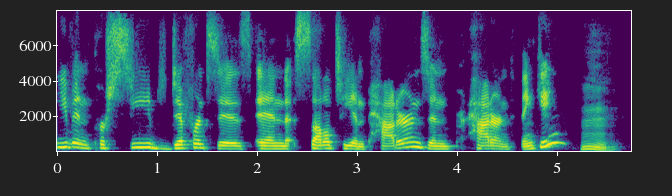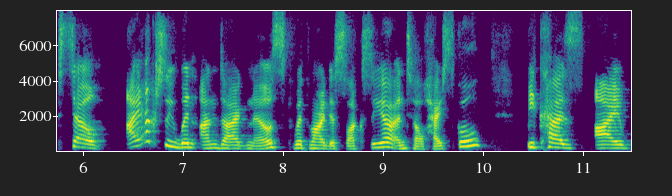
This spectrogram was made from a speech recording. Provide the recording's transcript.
even perceived differences in subtlety and patterns and pattern thinking. Hmm. So I actually went undiagnosed with my dyslexia until high school because I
